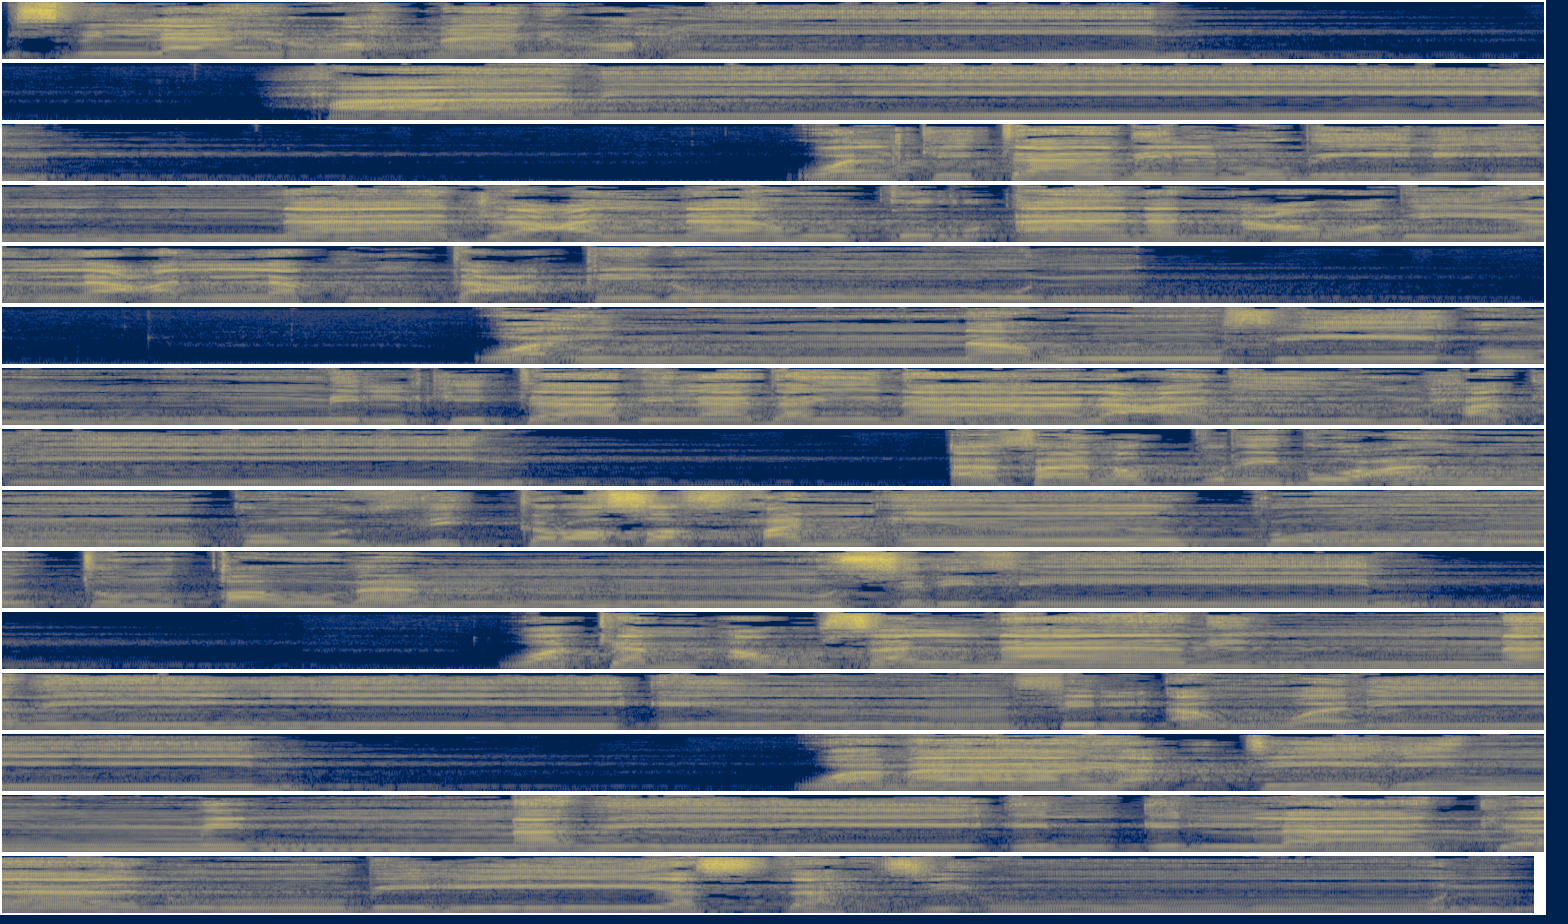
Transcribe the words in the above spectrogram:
بسم الله الرحمن الرحيم. حاميم والكتاب المبين إنا جعلناه قرآنا عربيا لعلكم تعقلون. وإنه في أم الكتاب لدينا لعلي حكيم. أفنضرب عنكم الذكر صفحا إن كنتم قوما مسرفين؟ وكم أرسلنا من نبي في الأولين؟ وما يأتيهم من نبي إلا كانوا به يستهزئون.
